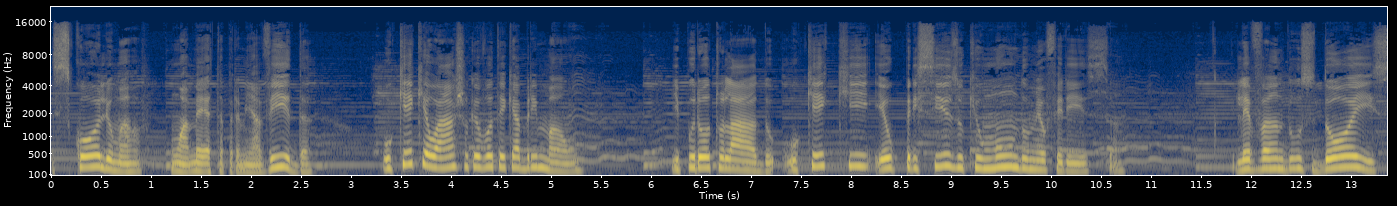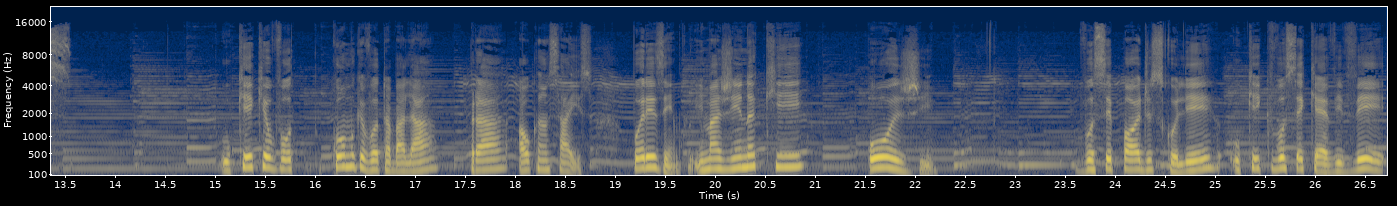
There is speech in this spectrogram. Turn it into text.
escolho uma, uma meta para minha vida, o que que eu acho que eu vou ter que abrir mão? E por outro lado, o que que eu preciso que o mundo me ofereça? Levando os dois, o que que eu vou, como que eu vou trabalhar para alcançar isso. Por exemplo, imagina que hoje você pode escolher o que, que você quer viver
